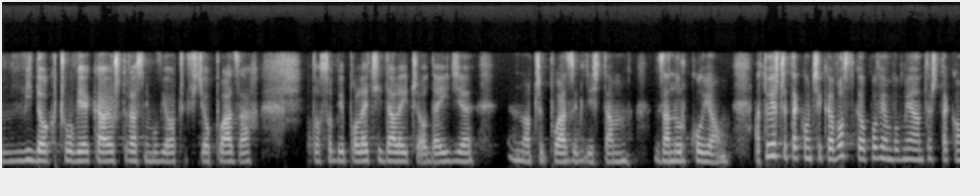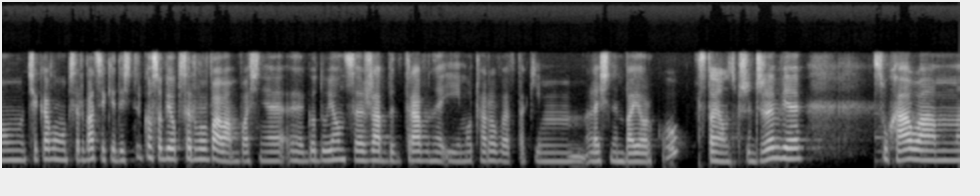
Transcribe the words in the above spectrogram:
widok człowieka, już teraz nie mówię oczywiście o płazach, to sobie poleci dalej, czy odejdzie, no, czy płazy gdzieś tam zanurkują. A tu jeszcze taką ciekawostkę opowiem, bo miałam też taką ciekawą obserwację, kiedyś tylko sobie obserwowałam właśnie e, godujące żaby trawne i moczarowe w takim leśnym bajorku, stojąc przy drzewie, słuchałam,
